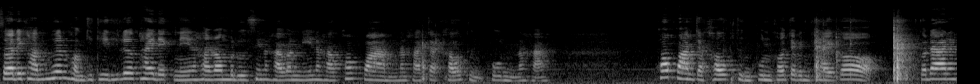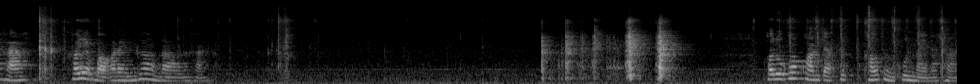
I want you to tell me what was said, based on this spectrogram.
สวัสดีค่ะเพื่อนของ GT ที่เลือกให้เด็กนี้นะคะเรามาดูซินะคะ วันนี้นะคะ ข้อความนะคะจากเขาถึงคุณนะคะ ข้อความจากเขาถึงคุณเขาจะเป็นใครก็ก็ได้นะคะเขาอยากบอกอะไรเป็นเพื่อนของเรานะคะ ขอดูข้อความจากเขาถึงคุณหน่อยนะคะ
